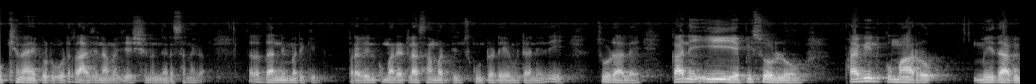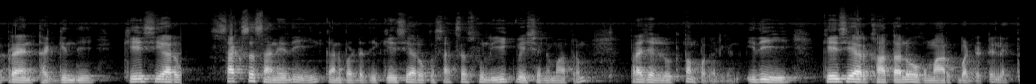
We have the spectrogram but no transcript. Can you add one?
ముఖ్య నాయకుడు కూడా రాజీనామా చేసిండు నిరసనగా. సరే దాన్ని మరికి ప్రవీణ్ కుమార్ ఎట్లా సమర్థించుకుంటాడు ఏమిటనేది చూడాలి. కానీ ఈ ఎపిసోడ్లో ప్రవీణ్ కుమార్ మీద అభిప్రాయం తగ్గింది. కేసీఆర్ సక్సెస్ అనేది కనపడ్డది. కేసీఆర్ ఒక సక్సెస్ఫుల్ ఈక్వేషన్ మాత్రం ప్రజల్లోకి పంపగలిగాను ఇది కేసీఆర్ ఖాతాలో ఒక మార్పు పడ్డట్టే లెక్క.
